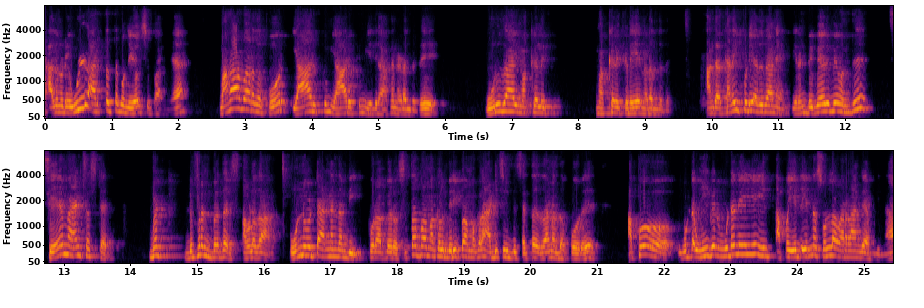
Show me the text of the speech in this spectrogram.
அதனுடைய உள்ள அர்த்தத்தை கொஞ்சம் யோசிச்சு பாருங்க. மகாபாரத போர் யாருக்கும் யாருக்கும் எதிராக நடந்தது. உருதாய் மக்களுக்கு மக்களுக்கிடையே நடந்தது. அந்த கதைப்படி அதுதானே. இரண்டு பேருமே வந்து same ancestor but different brothers அவ்வளவுதான். ஒண்ணு விட்டு அண்ணன் தம்பி பூரா பேரும். சித்தப்பா மக்களும் பெரியப்பா மக்களும் அடிச்சுக்கிட்டு செத்ததுதான் அந்த போரு. அப்போ உட உங்கள் உடனேயே அப்ப எது என்ன சொல்ல வர்றாங்க அப்படின்னா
